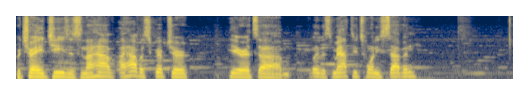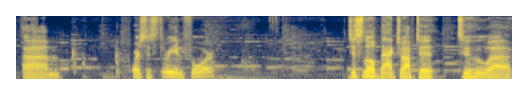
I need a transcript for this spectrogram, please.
betrayed Jesus. And I have I have a scripture here. It's um, I believe it's Matthew 27, um, verses three and four. Just a little backdrop to to who uh,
